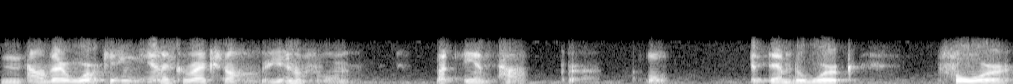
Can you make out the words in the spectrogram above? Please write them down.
Now they're working in a correctional officer uniform, but the entire get them to work for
